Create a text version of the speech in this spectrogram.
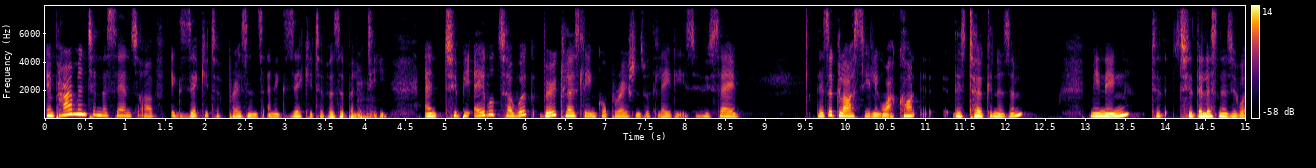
empowerment in the sense of executive presence and executive visibility. Mm-hmm. And to be able to work very closely in corporations with ladies who say, there's a glass ceiling, or I can't, there's tokenism, meaning to, to the listeners, who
